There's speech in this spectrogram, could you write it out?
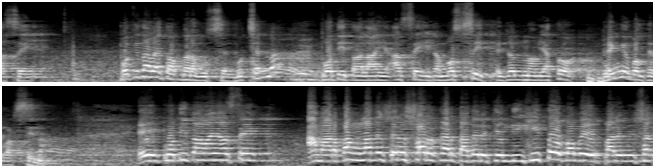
আছে। পতিতালয় তো আপনারা বুঝছেন বুঝছেন না? পতিতালয় আছে, এটা মসজিদ, এজন্য আমি এত ভেঙে বলতে পারছি না। এই পতিতালয় আছে, আমার বাংলাদেশের সরকার তাদেরকে লিখিত ভাবে পারমিশন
